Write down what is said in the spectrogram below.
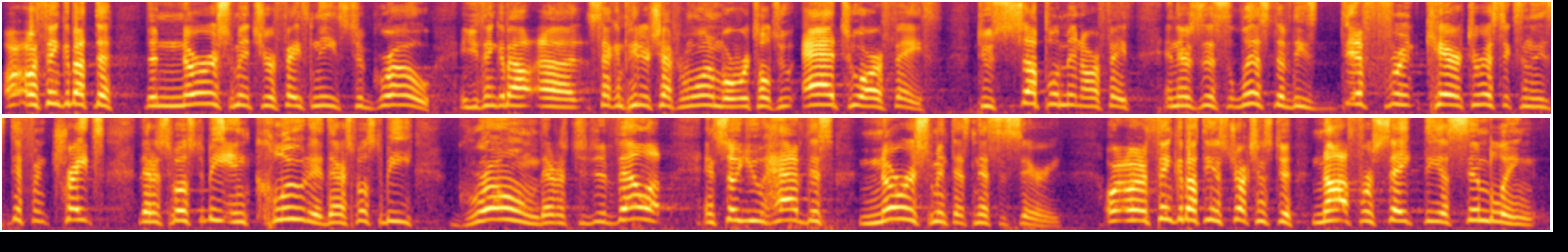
Or, or, think about the, the nourishment your faith needs to grow. And you think about uh, 2 Peter chapter 1, where we're told to add to our faith, to supplement our faith. And there's this list of these different characteristics and these different traits that are supposed to be included, that are supposed to be grown, that are to develop. And so you have this nourishment that's necessary. Or, or think about the instructions to not forsake the assembling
